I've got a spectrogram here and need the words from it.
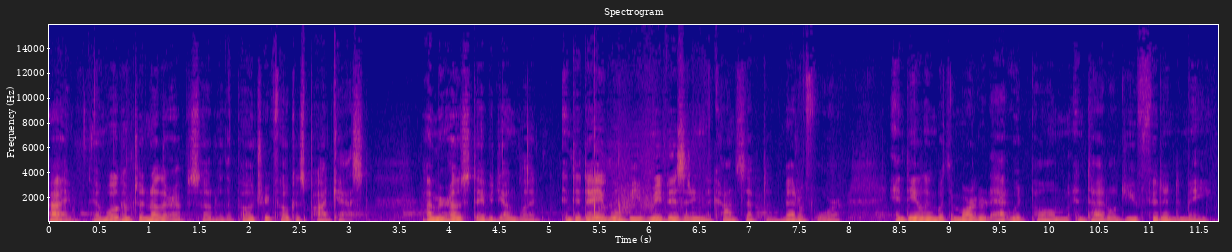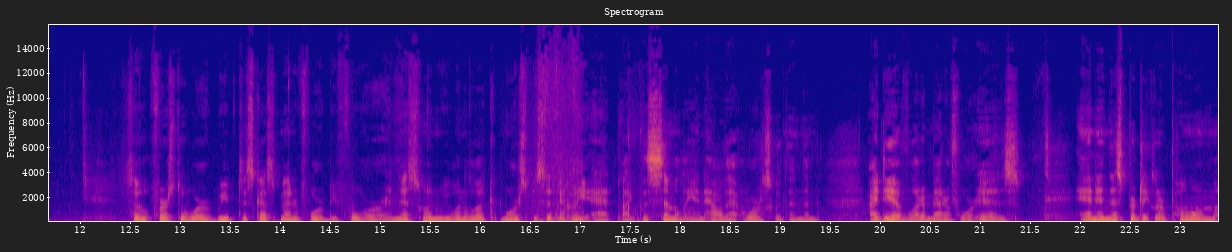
Hi, and welcome to another episode of the Poetry Focus Podcast. I'm your host, David Youngblood, and today we'll be revisiting the concept of metaphor and dealing with the Margaret Atwood poem entitled You Fit Into Me. So, first a word, we've discussed metaphor before, and this one we want to look more specifically at like the simile and how that works within the idea of what a metaphor is. And in this particular poem,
